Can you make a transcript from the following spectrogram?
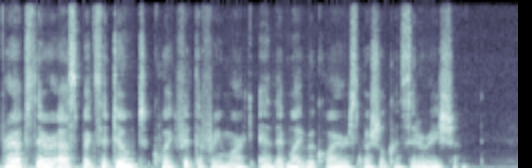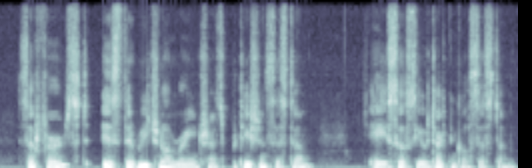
Perhaps there are aspects that don't quite fit the framework and that might require special consideration. So first, is the regional marine transportation system a socio-technical system?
